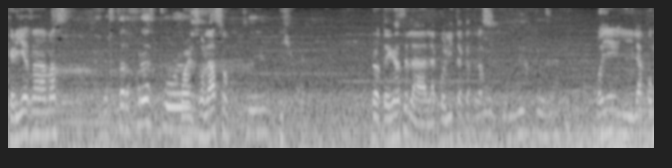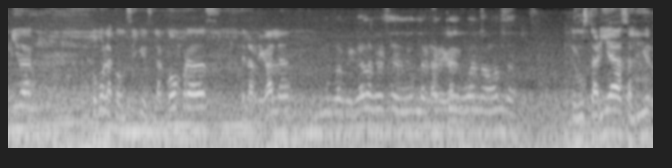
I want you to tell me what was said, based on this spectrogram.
¿Querías nada más? Estar fresco, güey. Por el solazo. Sí. Pero te dejaste la, la colita acá atrás. Oye, ¿y la comida? ¿Cómo la consigues? ¿La compras? ¿Te la regalan? Me la regalan, gracias a Dios, la, La gente es buena onda. ¿Te gustaría salir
